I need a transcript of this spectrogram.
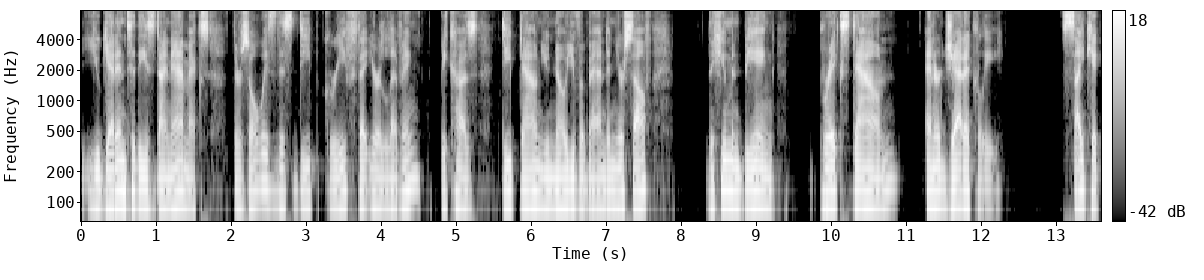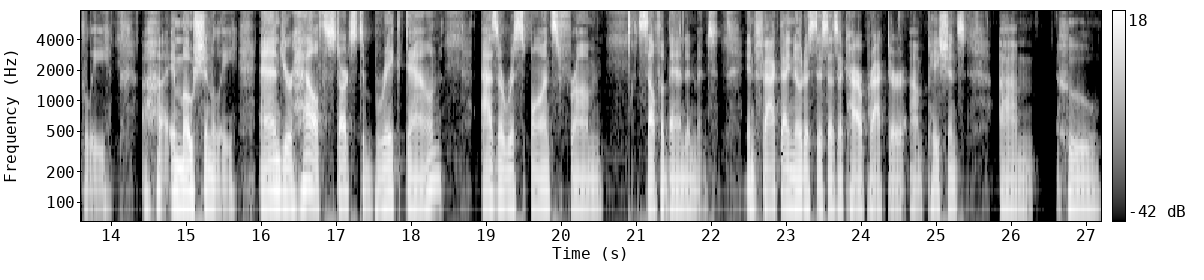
you get into these dynamics, there's always this deep grief that you're living because deep down you know you've abandoned yourself, the human being breaks down energetically, psychically, uh, emotionally, and your health starts to break down as a response from self abandonment. In fact, I noticed this as a chiropractor. Um, patients um, who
